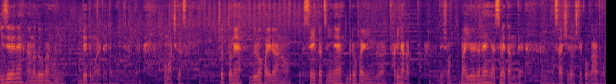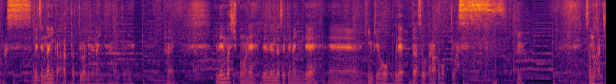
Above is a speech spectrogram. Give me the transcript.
いずれね、あの動画の方にも出てもらいたいと思ってるんで、お待ちください。ちょっとね、グロファイラーの生活にね、グロファイリングが足りなかったでしょ？まあいろいろね、休めたんで、あの、再始動していこうかなと思います。別に何かあったってわけじゃないんでね、本当にね。はい。でメンバーシップもね、全然出せてないんで、えー、緊急報告で出そうかなと思ってます。うん。そんな感じ。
